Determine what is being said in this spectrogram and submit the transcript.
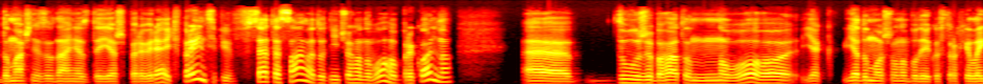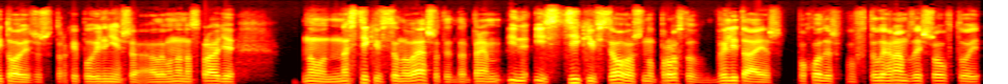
Домашні завдання здаєш, перевіряють. В принципі, все те саме, тут нічого нового, прикольно. Е, дуже багато нового. Як я думав, що воно буде якось трохи лайтовіше, що трохи повільніше, але воно насправді ну, настільки все нове, що ти там прям і, і стільки всього, що ну просто вилітаєш. Походиш в Телеграм, зайшов в той е,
